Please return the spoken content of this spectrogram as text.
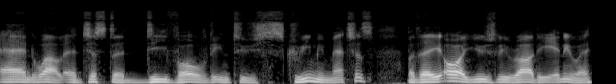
and well, it just uh, devolved into screaming matches. But they are usually rowdy anyway.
